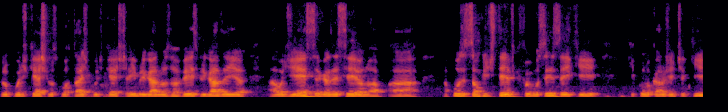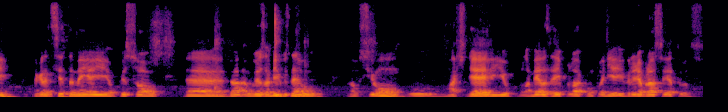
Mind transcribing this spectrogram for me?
pelo podcast, pelos portais de podcast aí. Obrigado mais uma vez. Obrigado aí a, audiência. Agradecer a, a, a, posição que a gente teve, que foi vocês aí que, que colocaram a gente aqui. Agradecer também aí ao pessoal, é, da, meus amigos, né? O, Alcion, o Martinelli e o Lamelas aí pela companhia. E um grande abraço aí a todos.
